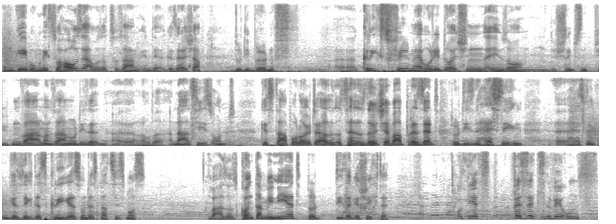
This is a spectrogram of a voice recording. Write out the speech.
äh, Umgebung, nicht zu Hause, aber sozusagen in der Gesellschaft. Durch die blöden äh, Kriegsfilme, wo die Deutschen eben so die schlimmsten Typen waren. Man sah nur diese äh, Nazis und Gestapo-Leute. Also das Deutsche war präsent durch diesen hässlichen, äh, hässlichen Gesicht des Krieges und des Narzissmus. War also kontaminiert durch diese Geschichte. Und jetzt versetzen wir uns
